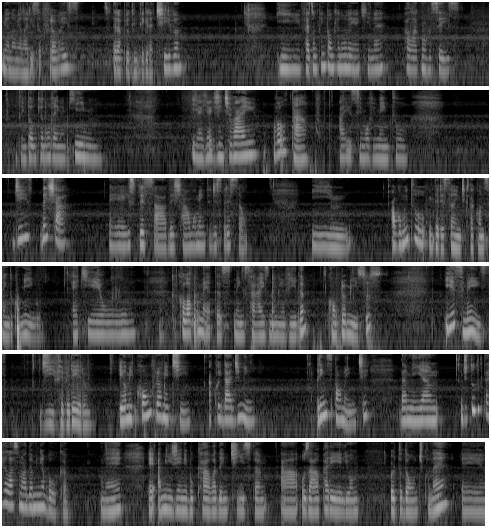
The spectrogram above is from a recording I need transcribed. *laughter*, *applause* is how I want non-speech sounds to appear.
meu nome é Larissa Frois, sou terapeuta integrativa e faz um tempão que eu não venho aqui, né, falar com vocês. Um tempão que eu não venho aqui. E aí a gente vai voltar a esse movimento de deixar é, expressar, deixar um momento de expressão. E algo muito interessante que está acontecendo comigo é que eu coloco metas mensais na minha vida, compromissos. E esse mês de fevereiro, eu me comprometi a cuidar de mim, principalmente da minha de tudo que está relacionado à minha boca, né? É, a minha higiene bucal, a dentista, a usar aparelho, ortodôntico, né? É,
